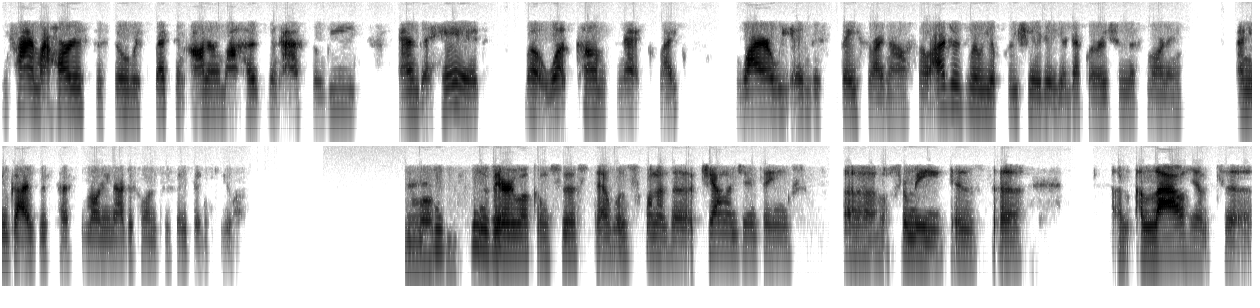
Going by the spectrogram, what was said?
I'm trying my hardest to still respect and honor my husband as the lead and the head. But what comes next? Like, why are we in this space right now? So I just really appreciated your declaration this morning and you guys' testimony, and I just wanted to say thank you. You're welcome. You're very welcome, sis. That was one of the challenging things uh, for me is uh, allow him to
